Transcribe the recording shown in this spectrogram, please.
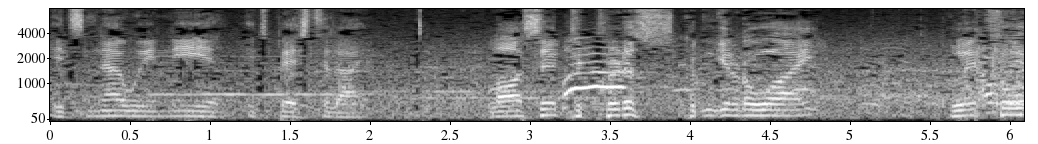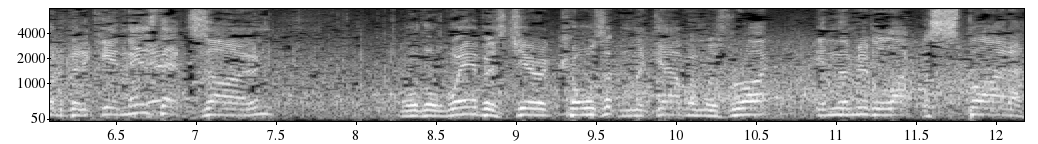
it's nowhere near its best today. Lycett to Priddis, couldn't get it away. Let forward, but again, there's that zone, or the web as Jared calls it, and McGovern was right in the middle like the spider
